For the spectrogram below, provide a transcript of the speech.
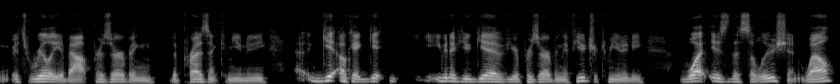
it's really about preserving the present community. Uh, get okay, get even if you give, you're preserving the future community. What is the solution? Well,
